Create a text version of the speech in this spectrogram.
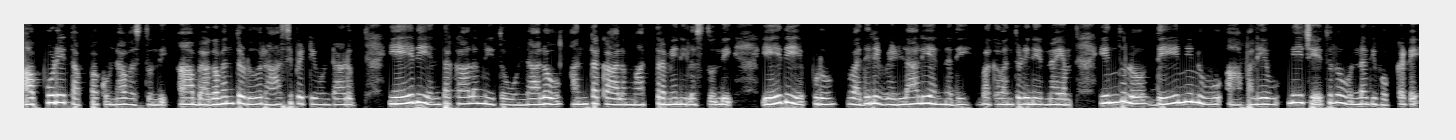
అప్పుడే తప్పకుండా వస్తుంది. ఆ భగవంతుడు రాసి పెట్టి ఉంటాడు. ఏది ఎంతకాలం నీతో ఉండాలో అంతకాలం మాత్రమే నిలుస్తుంది. ఏది ఎప్పుడు వదిలి వెళ్ళాలి అన్నది భగవంతుడి నిర్ణయం. ఇందులో దేన్ని నువ్వు ఆపలేవు. నీ చేతిలో ఉన్నది ఒక్కటే.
